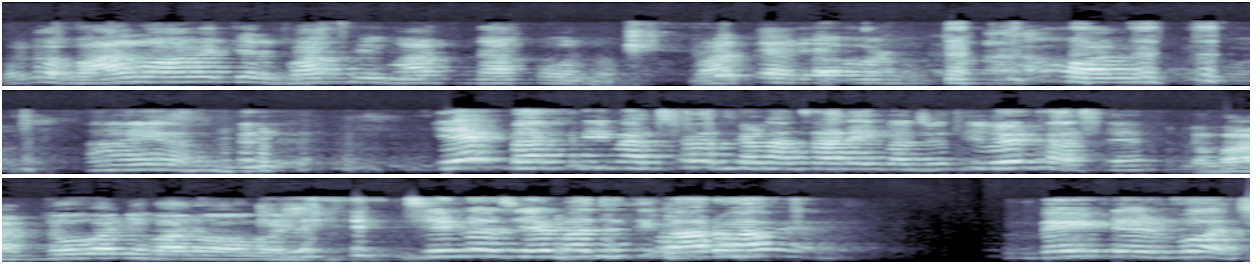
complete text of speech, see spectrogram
બોલો વાલો આવે ત્યારે ભાખરી માથ નાખવાનો. માથે રહેવાનું. પણ આવો આવે કરવાનો. હા એક ભાખરીમાં છ જણા ચારેય બાજુથી બેઠા છે. એટલે વાત જોવાની વારો આવે. જેનો જે બાજુથી વારો આવે વેઇટ એન્ડ વોચ.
